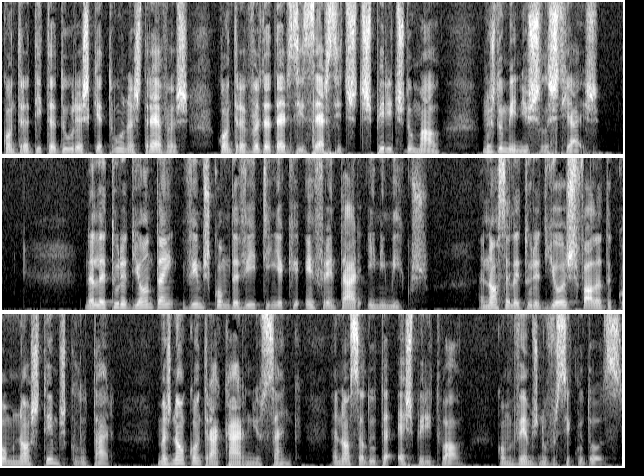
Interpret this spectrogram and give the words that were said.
contra ditaduras que atuam nas trevas, contra verdadeiros exércitos de espíritos do mal nos domínios celestiais. Na leitura de ontem, vimos como Davi tinha que enfrentar inimigos. A nossa leitura de hoje fala de como nós temos que lutar, mas não contra a carne e o sangue. A nossa luta é espiritual, como vemos no versículo 12.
